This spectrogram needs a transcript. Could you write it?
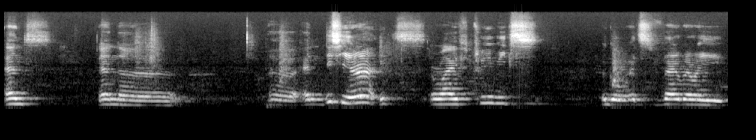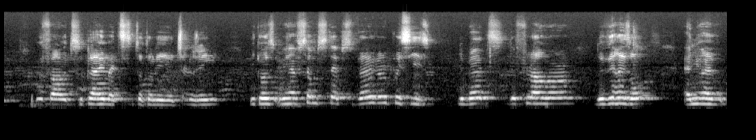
and, and, uh, uh, and this year it's arrived three weeks ago. It's very, very, without the climate totally changing because we have some steps very, very precise. The buds, the flower, the veraison, and you have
